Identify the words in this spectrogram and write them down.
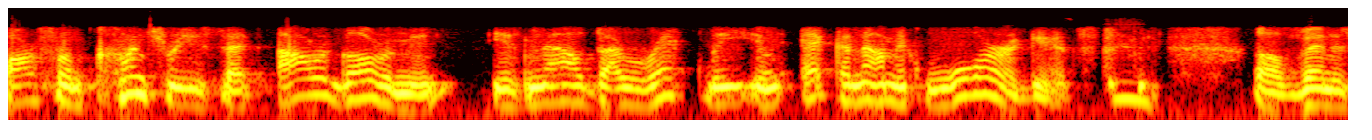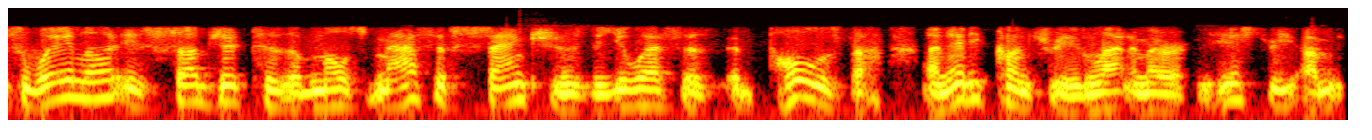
are from countries that our government is now directly in economic war against. Mm. Uh, Venezuela is subject to the most massive sanctions the U.S. has imposed on any country in Latin American history. Um,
